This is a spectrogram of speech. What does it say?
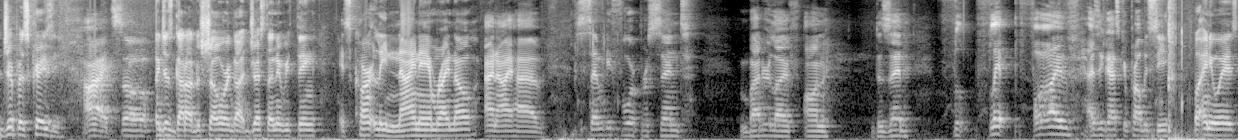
The drip is crazy. All right, so I just got out of the shower, got dressed and everything. It's currently 9 a.m. right now, and I have 74% battery life on the Z Flip 5, as you guys can probably see. But anyways,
